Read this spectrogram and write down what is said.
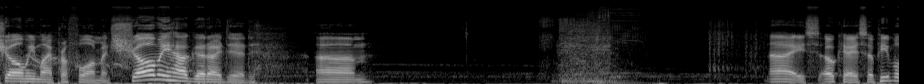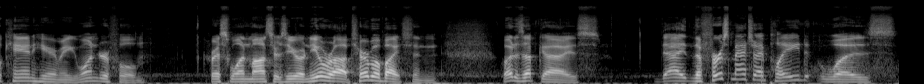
Show me my performance. Show me how good I did. Um, nice. Okay, so people can hear me. Wonderful. Chris 1, Monster 0, Neil Rob, Turbo Bison. What is up, guys? I, the first match I played was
